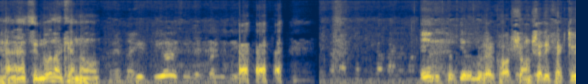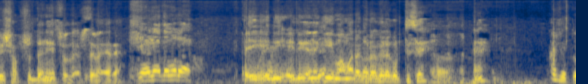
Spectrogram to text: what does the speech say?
হ্যাঁ চিনবো না কেন? ওরা ঘর সংসারী ফ্যাক্টরি সব শুদ্ধ নিয়ে চলে আসছে এই এইদিকে নাকি মামারা ঘোরাফেরা করতেছে? হ্যাঁ? আসে তো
